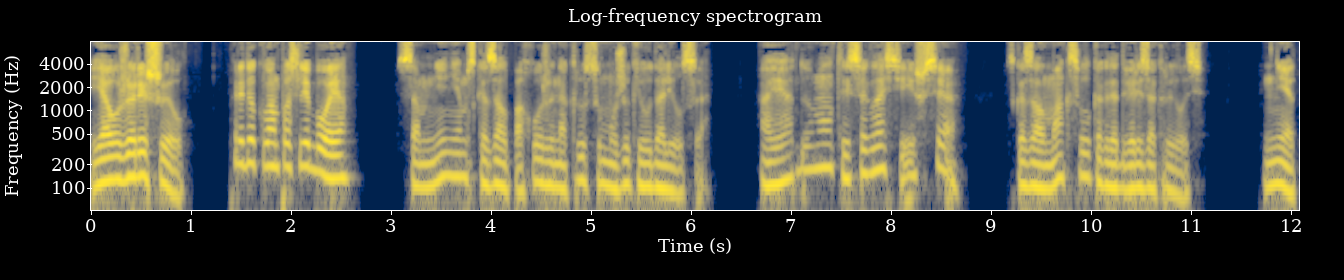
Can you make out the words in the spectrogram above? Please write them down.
Я уже решил. Приду к вам после боя. С сомнением сказал похожий на крысу мужик и удалился. А я думал, ты согласишься, сказал Максвелл, когда дверь закрылась. Нет.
